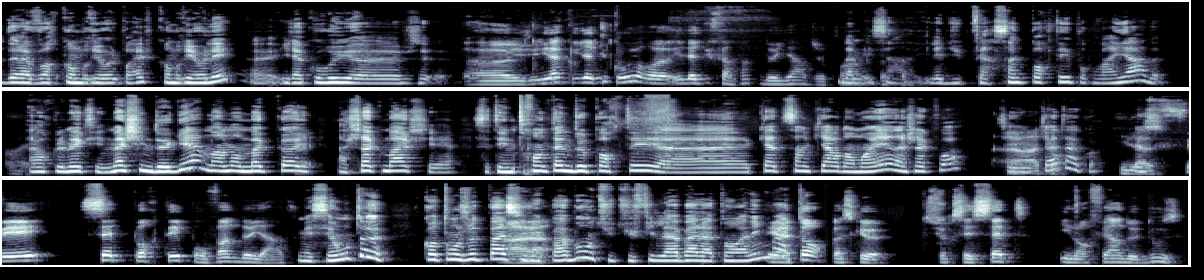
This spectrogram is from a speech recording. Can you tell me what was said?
de l'avoir cambriolé. Bref, cambriolé. Euh, il a couru. euh, je sais- euh, il, a, il a dû courir, euh, il a dû faire 22 yards, je crois. Non, mais comme il a dû faire 5 portées pour 20 yards. Ouais. Alors que le mec, c'est une machine de guerre. Normalement, McCoy, à chaque match, c'était une trentaine de portées à 4-5 yards en moyenne à chaque fois. C'est une cata, quoi. Il a fait 7 portées pour 22 yards. Mais c'est honteux. Quand ton jeu de passe, il Voilà. est pas bon, tu, tu files la balle à ton running Et back. attends, parce que sur ces 7, il en fait un de 12.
